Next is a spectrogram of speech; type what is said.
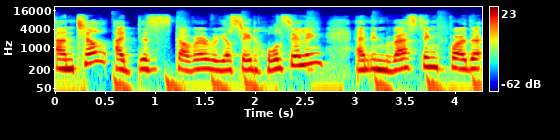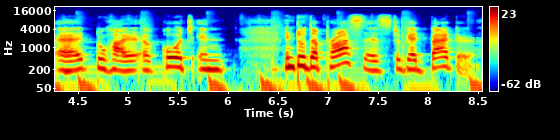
Until I discovered real estate wholesaling and investing further ahead to hire a coach in, into the process to get better.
